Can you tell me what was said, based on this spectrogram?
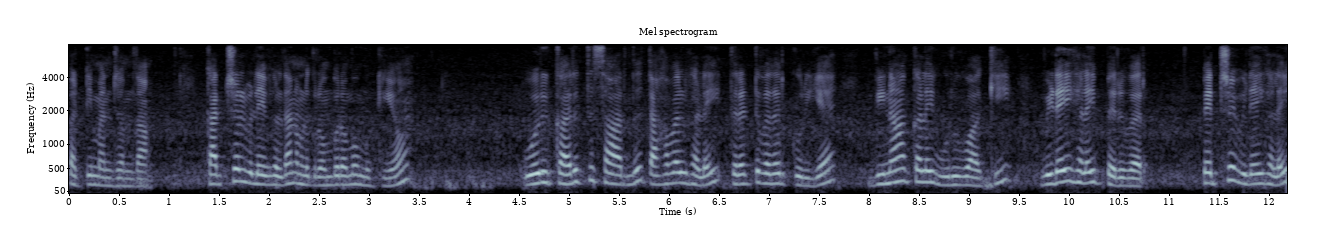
பட்டிமன்றம் தான். கற்றல் விளைவுகள் தான் நம்மளுக்கு ரொம்ப ரொம்ப முக்கியம். ஒரு கருத்து சார்ந்து தகவல்களை திரட்டுவதற்குரிய வினாக்களை உருவாக்கி விடைகளை பெறுவர். பெற்ற விடைகளை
